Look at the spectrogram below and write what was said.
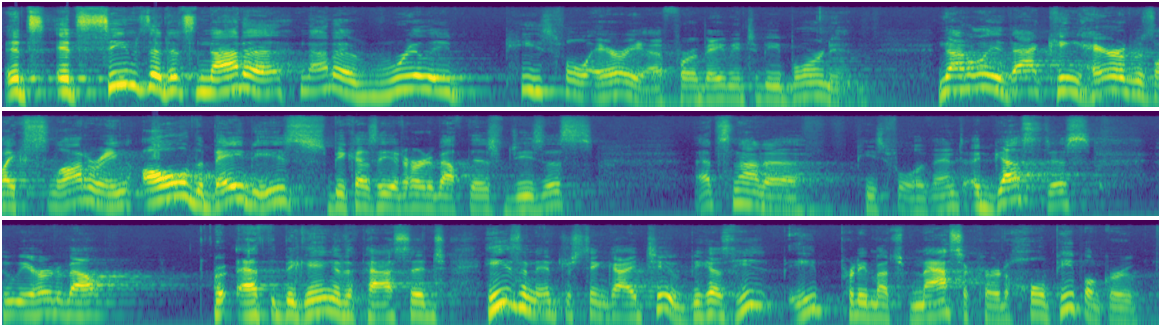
It's, it seems that it's not a, not a really peaceful area for a baby to be born in. Not only that, King Herod was like slaughtering all the babies because he had heard about this Jesus. That's not a peaceful event. Augustus, who we heard about at the beginning of the passage, he's an interesting guy too because he, he pretty much massacred a whole people group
